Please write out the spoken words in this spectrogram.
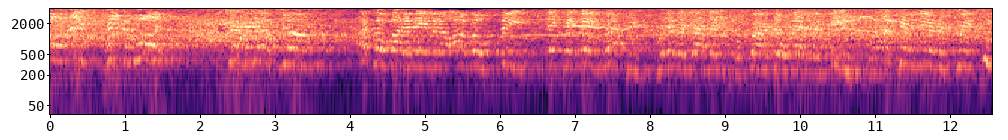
OH 10 to 1. Check it out, y'all. I go by the name of the ROC, aka Rocky. Whatever y'all ladies prefer, don't matter to me. I came here to scream two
